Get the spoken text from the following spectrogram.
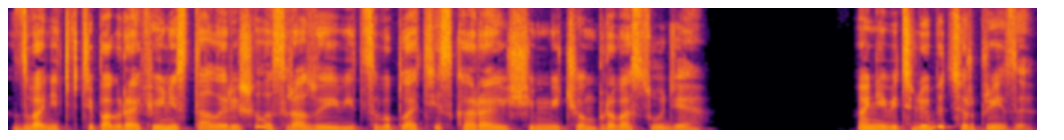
Звонить в типографию не стала, решила сразу явиться воплоти с карающим мечом правосудия. Они ведь любят сюрпризы.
